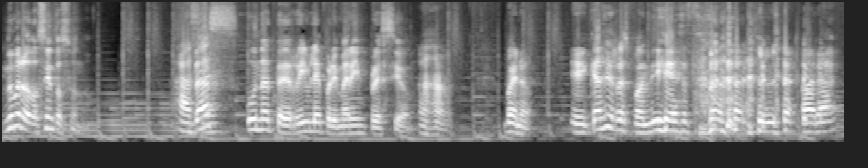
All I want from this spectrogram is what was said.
Número 201. Ah, ¿sí? Das una terrible primera impresión. Ajá. Bueno, eh, casi respondí esta ahora,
